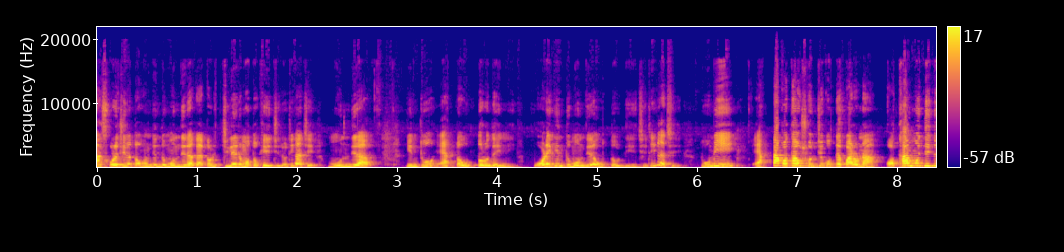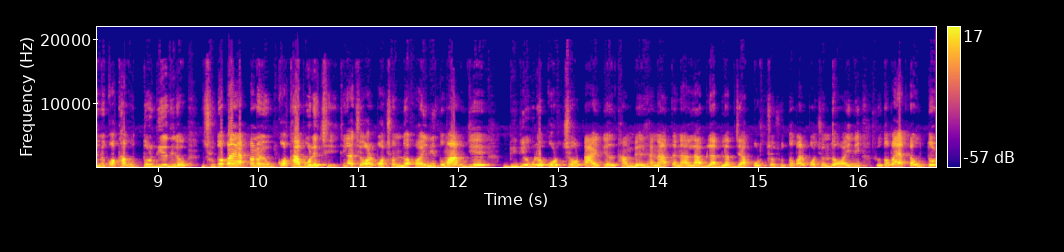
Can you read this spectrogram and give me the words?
কাজ করেছিল, তখন কিন্তু মন্দিরাকে একটা চিলের মতো খেয়েছিল, ঠিক আছে? মন্দিরা কিন্তু একটা উত্তর দেয়নি। পরে কিন্তু মন্দিরা উত্তর দিয়েছে, ঠিক আছে? তুমি একটা কথাও সহ্য করতে পারো না। কথার মধ্যেই তুমি কথা উত্তর দিয়ে দিল। সুতপাই একটা নয়, কথা বলেছে, ঠিক আছে? ওর পছন্দ হয়নি তোমার যে ভিডিওগুলো করছ টাইটেল থাম্বেল হ্যানা তেনা, লাভ লাভ লাভ যা করছ, সুতপার পছন্দ হয়নি। সুতপা একটা উত্তর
